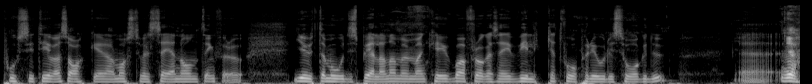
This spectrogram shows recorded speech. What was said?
positiva saker han måste väl säga någonting för att gjuta mod i spelarna men man kan ju bara fråga sig vilka två perioder såg du? Eh, ja.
